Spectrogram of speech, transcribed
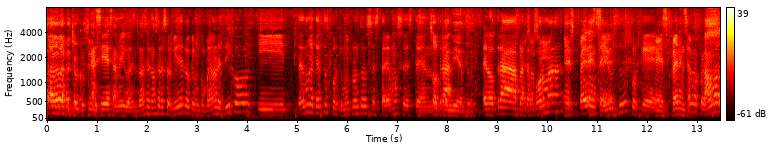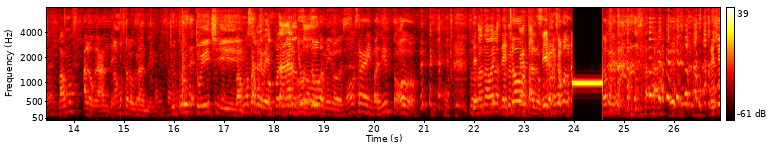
Adelante, Choco, sí. Así es, amigos. Entonces no se les olvide lo que mi compañero les dijo y estén muy atentos porque muy pronto estaremos este, en otra Sorprendiendo. en otra plataforma, Espérense. este, YouTube, porque Espérense. vamos vamos a lo grande. Vamos a lo grande. A- YouTube, Twitch y. Vamos a reventar todo. YouTube, amigos. Vamos a invadir todo. Nos van a ver De- hasta de hecho, Sí, porque somos No, pero- De hecho,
